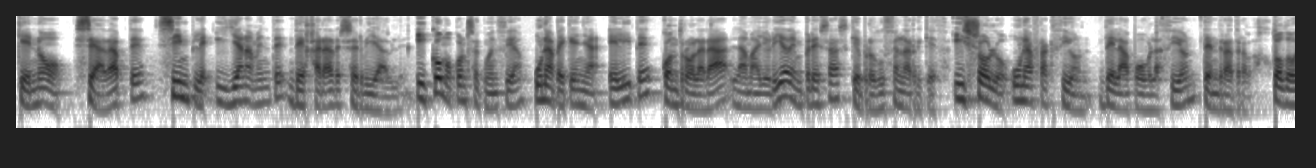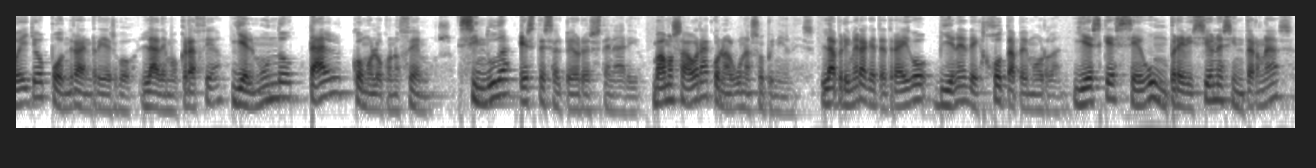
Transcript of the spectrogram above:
que no se adapte, simple y llanamente dejará de ser viable. Y como consecuencia, una pequeña élite controlará la mayoría de empresas que producen la riqueza. Y solo una fracción de la población tendrá trabajo. Todo ello pondrá en riesgo la democracia y el mundo tal como lo conocemos. Sin duda, este es el peor escenario. Vamos ahora con algunas opiniones. La primera que te traigo viene de JP Morgan. Y es que según previsiones internas,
